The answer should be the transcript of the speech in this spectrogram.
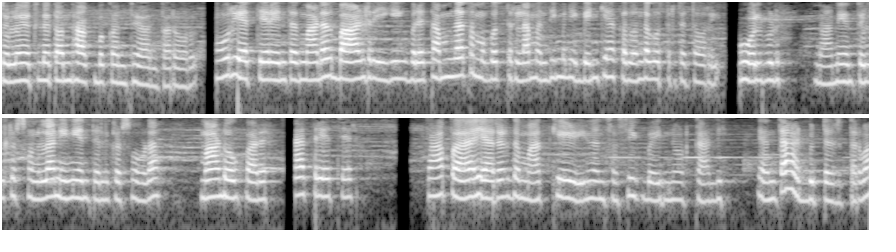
ಚಲೋ ಎತ್ಲೆ ತಂದು ಹಾಕ್ಬೇಕಂತ ಅಂತಾರ ಅವ್ರು. ಊರಿ ಅತ್ತೇರಿ ಇಂಥದ್ದು ಮಾಡೋದು ಬಾಳ್ರಿ ಈಗ ಬರೀ ತಮ್ಮನ ತಮ್ಮ ಗೊತ್ತಿರಲ್ಲ ಮಂದಿ ಮನೆ ಬೆಂಕಿ ಹಾಕೋದಂದ ಗೊತ್ತಿರ್ತೈತೆ ಅವ್ರಿ ಹೋಲ್ ಬಿಡು, ನಾನೇ ಅಂತ ತಲೆ ಕೆಡ್ಸೋಂಗಿಲ್ಲ ನೀನೇ ಅಂತ ತಲೆ ಕೆಡ್ಸೋಬೇಡ ಮಾಡೋ ಪಾರೆ ರಾತ್ರಿ ಪಾಪ ಯಾರ್ಯಾರ್ದ ಮಾತು ಕೇಳಿ ನನ್ನ ಸಸಿಗೆ ಬೈದ್ ನೋಡಿ ಕಾಲಿ ಎಂತ ಹಾಡ್ಬಿಟ್ಟಿರ್ತಾರವ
